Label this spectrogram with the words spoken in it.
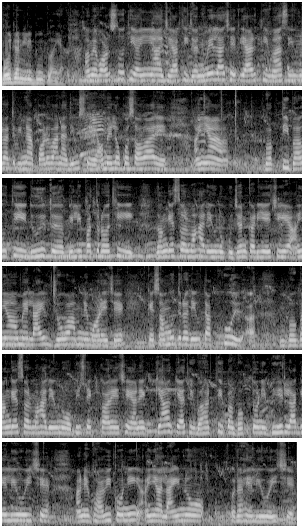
ભોજન લીધું હતું અહીંયા. અમે વર્ષોથી અહીંયા જ્યારથી જન્મેલા છે, ત્યારથી મહાશિવરાત્રિના પડવાના દિવસે અમે લોકો સવારે અહીંયા ભક્તિભાવથી, દૂધ, બીલીપત્રોથી ગંગેશ્વર મહાદેવનું પૂજન કરીએ છીએ. અહીંયા અમે લાઈવ જોવા અમને મળે છે કે સમુદ્ર દેવતા ખુદ ગંગેશ્વર મહાદેવનો અભિષેક કરે છે અને ક્યાં ક્યાંથી બહારથી પણ ભક્તોની ભીડ લાગેલી હોય છે અને ભાવિકોની અહીંયા લાઈનો રહેલી હોય છે.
